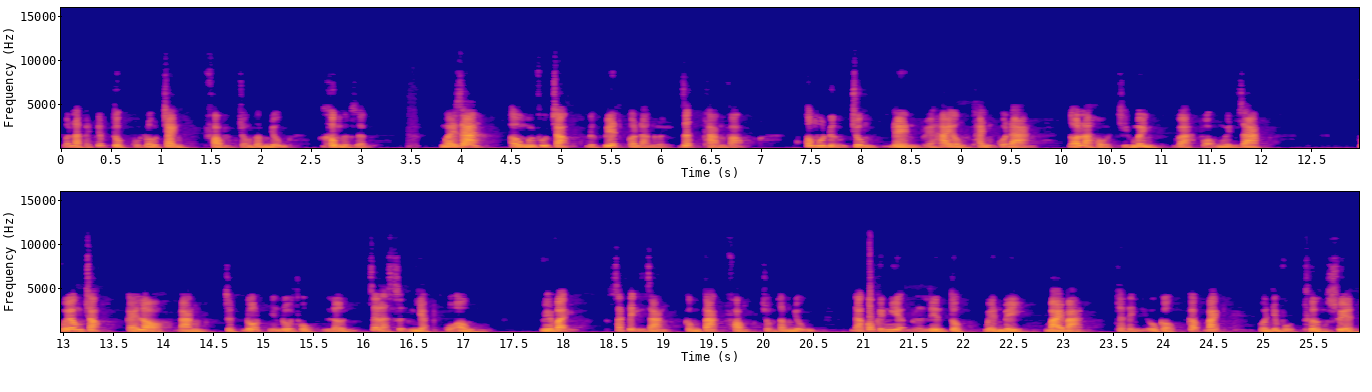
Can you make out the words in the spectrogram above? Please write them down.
vẫn là phải tiếp tục cuộc đấu tranh phòng chống tham nhũng, không được dừng. Ngoài ra, ông Nguyễn Phú Trọng được biết còn là người rất tham vọng. Ông muốn đứng chung đền với hai ông thánh của Đảng, đó là Hồ Chí Minh và Võ Nguyên Giáp. Với ông Trọng, cái lò đang trực đốt những đối thủ lớn sẽ là sự nghiệp của ông. Vì vậy, xác định rằng công tác phòng chống tham nhũng đã có kinh nghiệm là liên tục, bền bỉ, bài bản trở thành yêu cầu cấp bách với nhiệm vụ thường xuyên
